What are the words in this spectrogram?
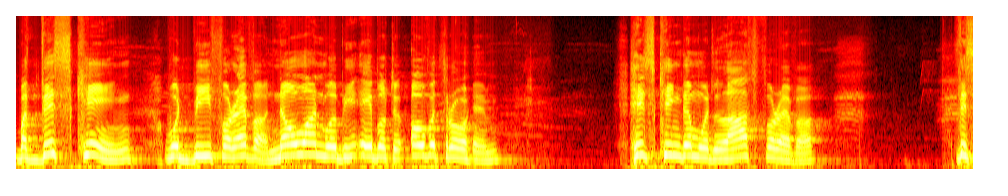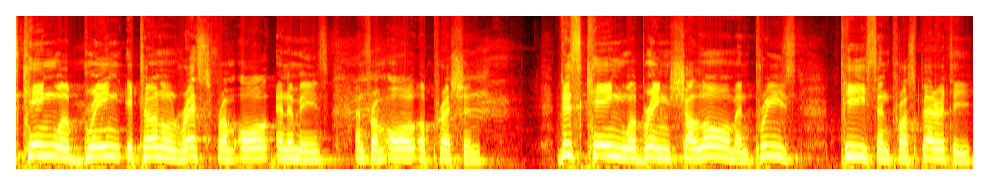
But this king would be forever. No one will be able to overthrow him. His kingdom would last forever. This king will bring eternal rest from all enemies and from all oppression. This king will bring shalom and peace and prosperity.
